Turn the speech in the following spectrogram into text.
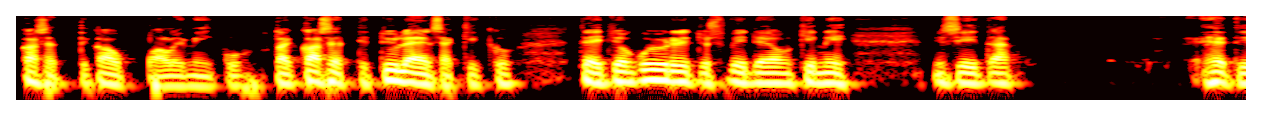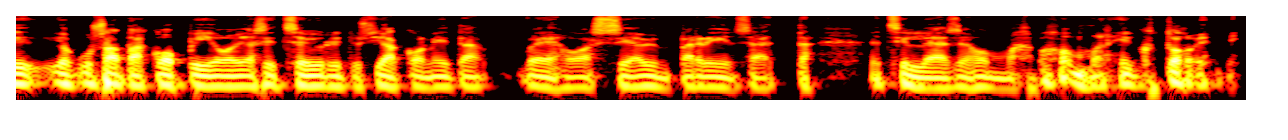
kasettikauppa oli niin kuin, tai kasettit yleensäkin, kun teit jonkun yritysvideonkin, niin, niin siitä heti joku sata kopioa ja sitten se yritys jakoi niitä VHSia ympäriinsä, että, että silleen se homma, homma niin kuin toimi.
